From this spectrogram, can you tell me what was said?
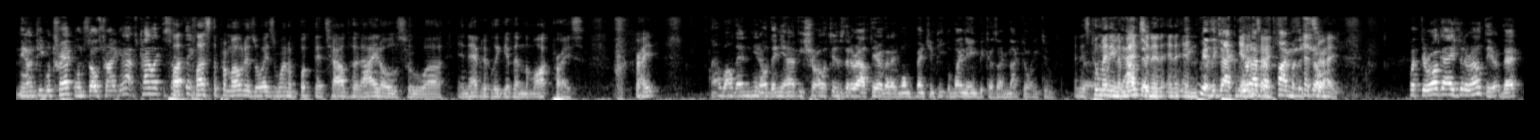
You know, and people trample themselves trying to get out. It's kind of like the same Plus, thing. plus, the promoters always want to book their childhood idols who uh, inevitably give them the mark price, right? Uh, well, then you know, then you have these charlatans that are out there that I won't mention people by name because I'm not going to. And there's uh, too many to mention. In, in, in, yes, exactly. we don't have that's enough time on the show. That's show. right. But there are guys that are out there that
